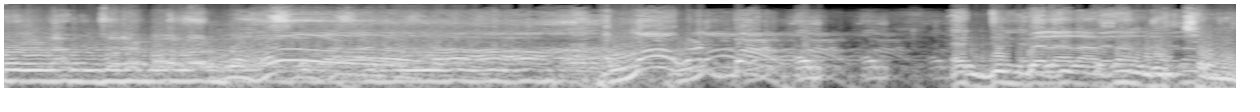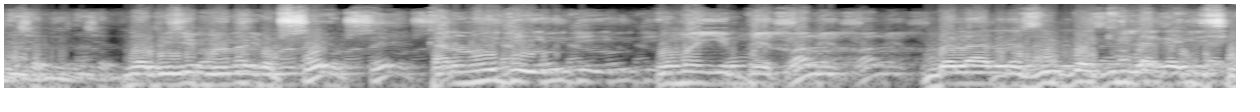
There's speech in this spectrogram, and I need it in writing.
করলাম, জোরে বলো একদিন বেলাল আজান দিচ্ছেন নবীজি মানা করছে, কারণ ওই যে উমাই ইবনে বেলাল জিব্বা কি লাগাই দিছে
